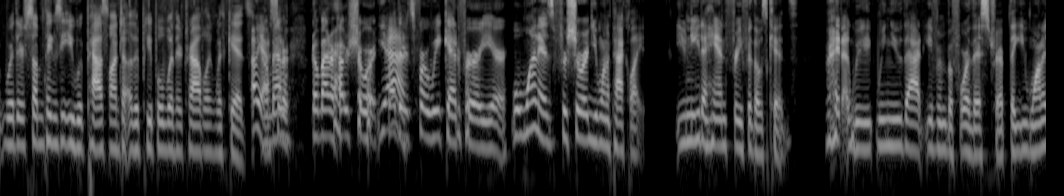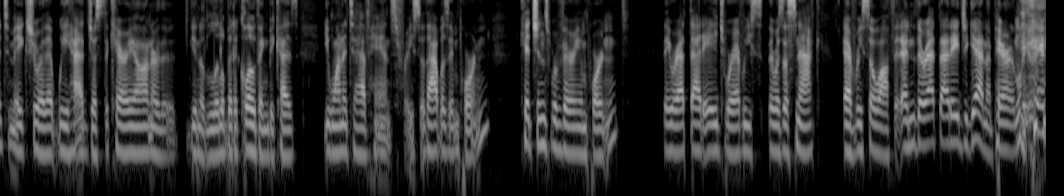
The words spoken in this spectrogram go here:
were there some things that you would pass on to other people when they're traveling with kids? Oh, yeah, no matter so- no matter how short, Yeah. whether it's for a weekend for a year. Well, one is for sure you want to pack light. You need a hand free for those kids, right? We we knew that even before this trip that you wanted to make sure that we had just the carry on or the you know the little bit of clothing because you wanted to have hands free. So that was important. Kitchens were very important. They were at that age where every there was a snack every so often, and they're at that age again apparently.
